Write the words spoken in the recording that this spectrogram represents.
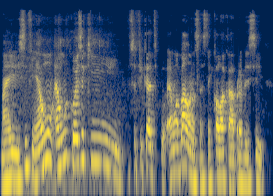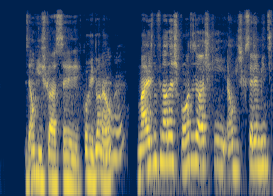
Mas, enfim, é, um, é uma coisa que você fica, tipo, é uma balança, você tem que colocar para ver se é um risco a ser corrido ou não. Uhum. Mas no final das contas, eu acho que é um risco que seria mit-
